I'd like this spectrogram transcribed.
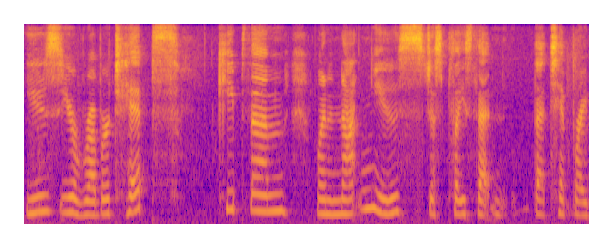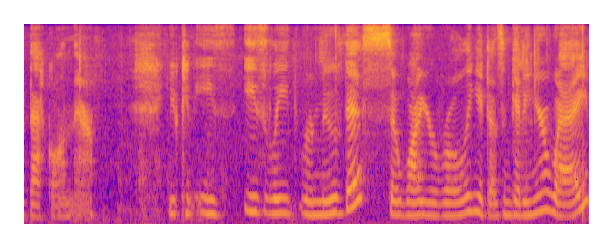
Use your rubber tips. Keep them when not in use. Just place that, that tip right back on there. You can easily remove this so while you're rolling it doesn't get in your way.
